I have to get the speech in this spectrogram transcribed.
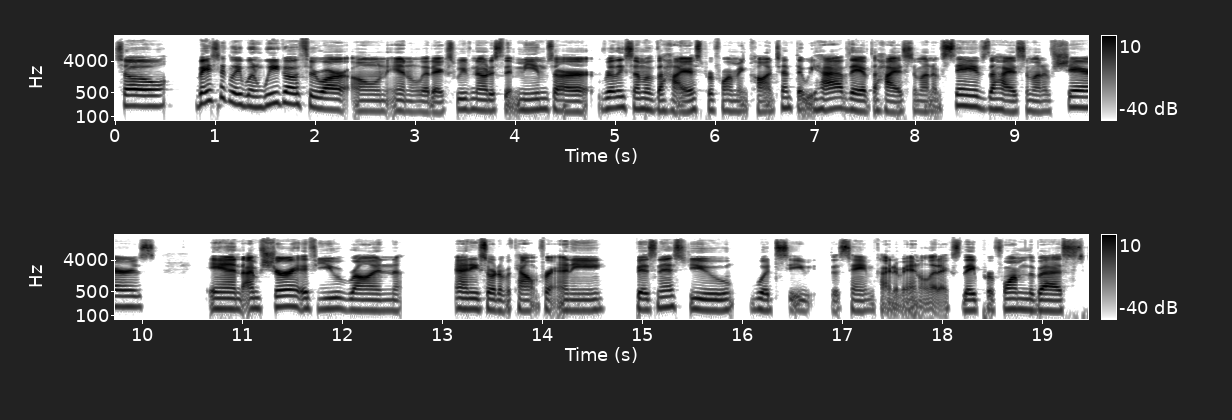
So, basically, when we go through our own analytics, we've noticed that memes are really some of the highest performing content that we have. They have the highest amount of saves, the highest amount of shares. And I'm sure if you run any sort of account for any business, you would see the same kind of analytics. They perform the best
